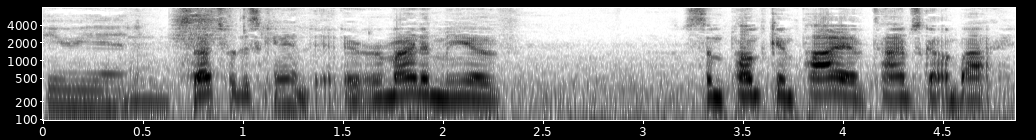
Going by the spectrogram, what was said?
Period. So that's what this can did. It reminded me of some pumpkin pie of times gone by.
